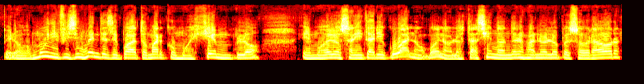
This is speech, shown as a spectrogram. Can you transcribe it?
pero muy difícilmente se pueda tomar como ejemplo el modelo sanitario cubano. Bueno, lo está haciendo Andrés Manuel López Obrador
